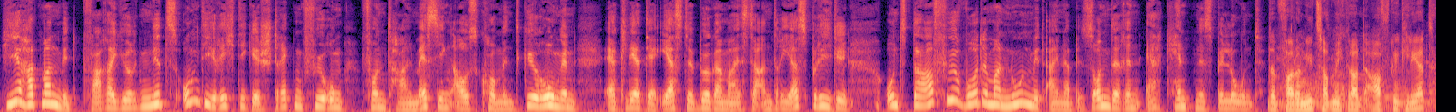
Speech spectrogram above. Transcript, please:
Hier hat man mit Pfarrer Jürgen Nitz um die richtige Streckenführung von Talmessing aus kommend gerungen, erklärt der erste Bürgermeister Andreas Briegel. Und dafür wurde man nun mit einer besonderen Erkenntnis belohnt. Der Pfarrer Nitz hat mich gerade aufgeklärt,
